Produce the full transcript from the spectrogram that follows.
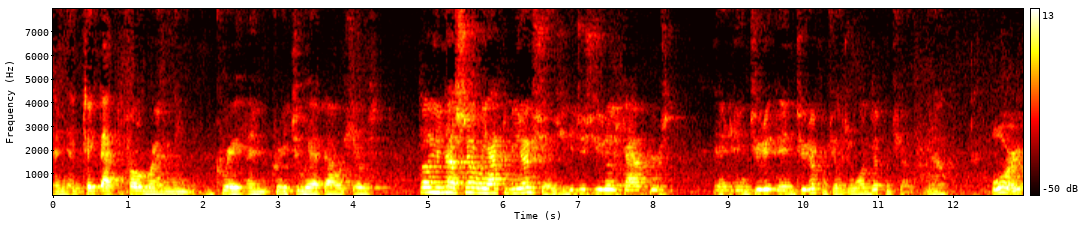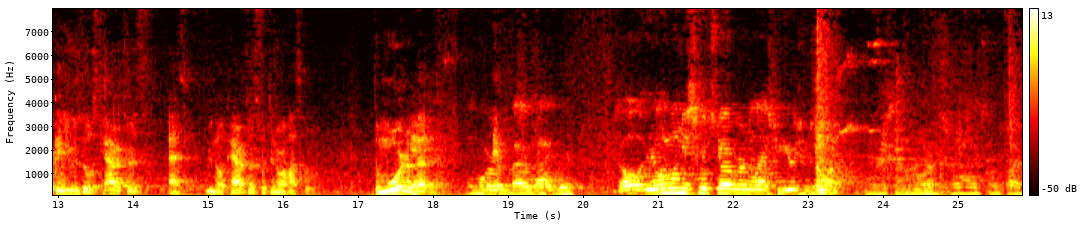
And and take back the programming and create and create two half-hour shows. Doesn't necessarily have to be those shows. You could just use those characters in, in two in two different shows or one different show. You know. Or you can use those characters as, you know, characters for General Hospital. The more the Yeah. better. The more about I agree. So the only one you switched over in the last few years was Nora. Nora. uh, it's on fire.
